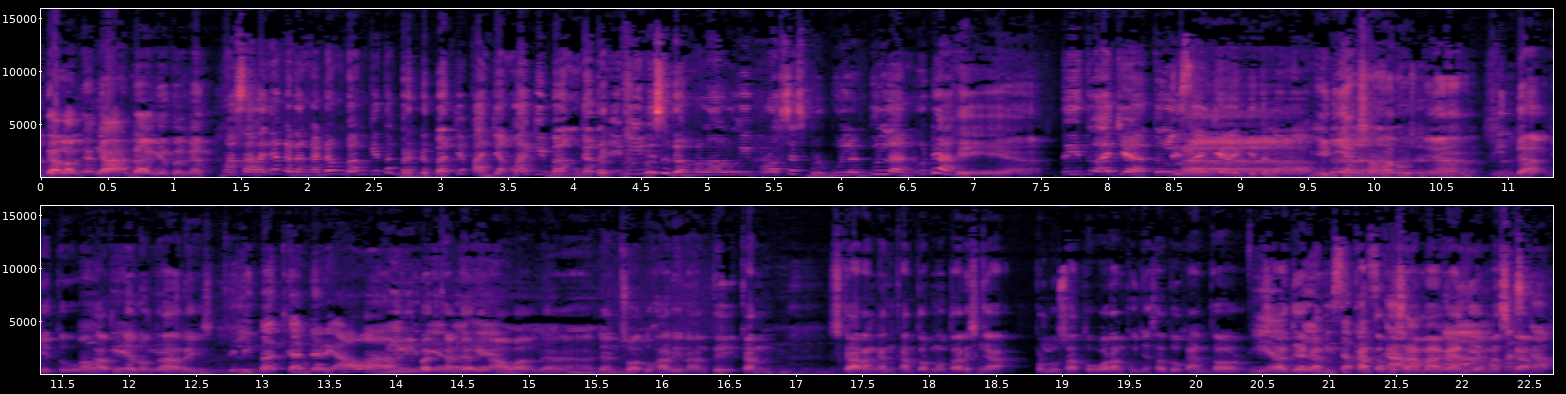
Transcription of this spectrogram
dalamnya nggak ada gitu kan Masalahnya kadang-kadang Bang kita berdebatnya panjang lagi Bang. Katanya ini ini sudah melalui proses berbulan-bulan. Udah. iya Itu aja, tulis Nah, aja gitu loh Bang. Ini yang seharusnya tidak gitu, Oke, harusnya oke. notaris Hmm, Dilibatkan dari awal dilibatkan gitu ya, dari ya. awal. Nah, dan suatu hari nanti kan sekarang kan kantor notaris nggak perlu satu orang punya satu kantor, bisa Iya, aja betul, kan bisa kantor maskap. bersama kan, Ah, ya maskap. maskap.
